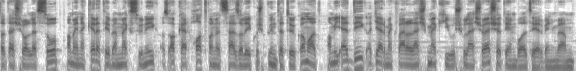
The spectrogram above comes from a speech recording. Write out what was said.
változtatásról lesz szó, amelynek keretében megszűnik az akár 65%-os büntető kamat, ami eddig a gyermekvállalás meghiúsulása esetén volt érvényben.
